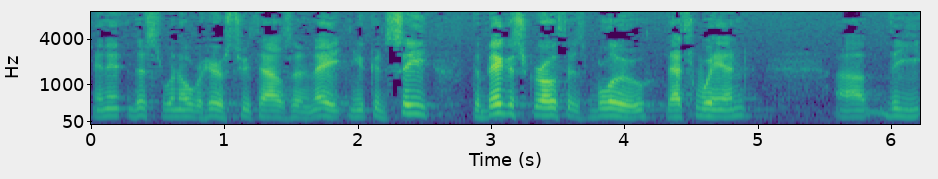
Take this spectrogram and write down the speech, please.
and it, this one over here is 2008. And you can see the biggest growth is blue, that's wind. Uh, the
